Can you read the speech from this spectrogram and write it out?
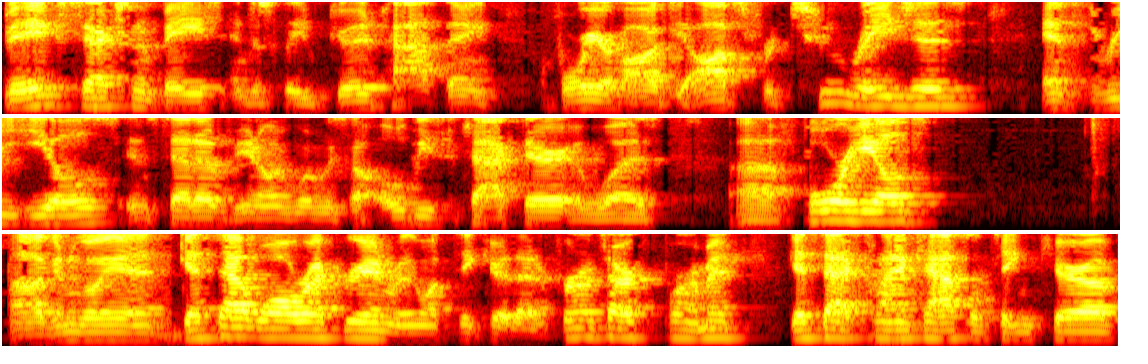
big section of base and just leave good pathing for your hogs. He opts for two rages and three heals instead of, you know, when we saw Obi's attack there, it was uh, four heals. Uh, going to go ahead and get that wall wrecker in. Really wants to take care of that Inferno Tower compartment. Get that clan castle taken care of.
